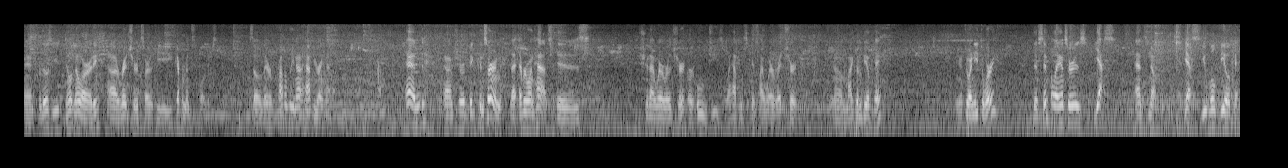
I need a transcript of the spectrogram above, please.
And for those of you who don't know already, uh, red shirts are the government supporters. So they're probably not happy right now. And I'm sure a big concern that everyone has is should I wear a red shirt? Or, oh, geez, what happens if I wear a red shirt? Know, am I going to be okay? You know, do I need to worry? The simple answer is yes and no. Yes, you will be okay.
